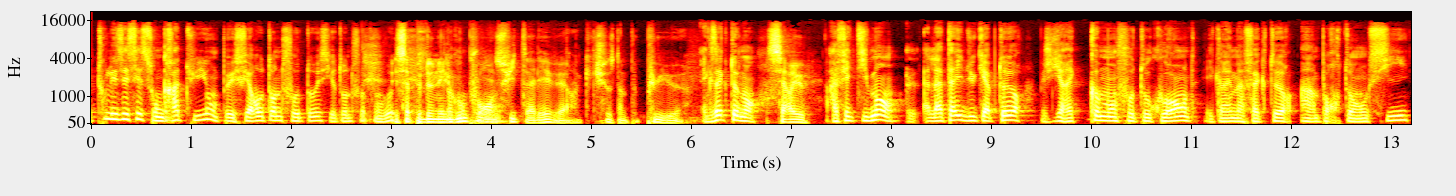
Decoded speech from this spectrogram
tous les essais sont gratuits. On peut faire autant de photos ici autant de fois qu'on veut. Et ça peut donner le goût pour ensuite aller vers quelque chose d'un peu plus Exactement. sérieux. Effectivement, la taille du capteur, je dirais comme en photo courante, est quand même un facteur important aussi.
